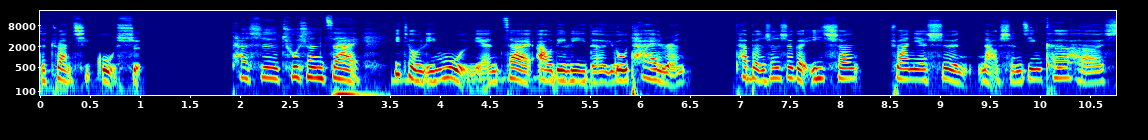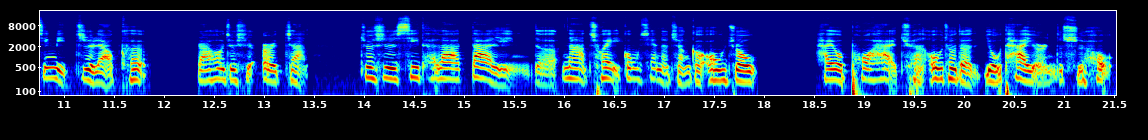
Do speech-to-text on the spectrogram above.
的传奇故事。他是出生在一九零五年在奥地利的犹太人，他本身是个医生，专业是脑神经科和心理治疗科，然后就是二战。就是希特拉带领的纳粹贡献了整个欧洲，还有迫害全欧洲的犹太人的时候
